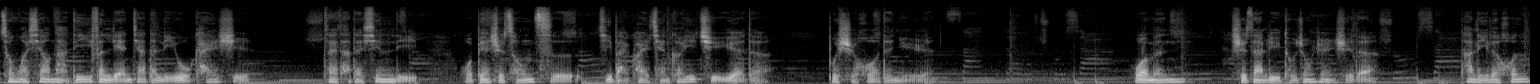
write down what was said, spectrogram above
从我笑纳第一份廉价的礼物开始，在他的心里，我便是从此几百块钱可以取悦的不识货的女人。我们是在旅途中认识的，他离了婚，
